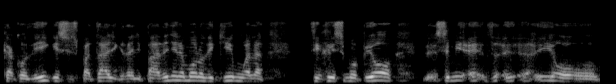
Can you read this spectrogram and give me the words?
κακοδιοίκηση, σπατάλη κτλ. δεν είναι μόνο δική μου, αλλά τη χρησιμοποιώ. Σε μία, ε, ε, ο,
